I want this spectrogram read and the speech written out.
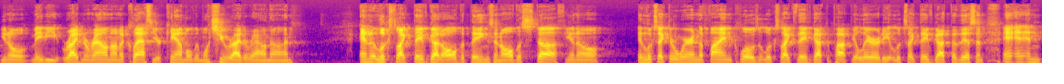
you know, maybe riding around on a classier camel than what you ride around on. And it looks like they've got all the things and all the stuff, you know. It looks like they're wearing the fine clothes. It looks like they've got the popularity. It looks like they've got the this. And, and, and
